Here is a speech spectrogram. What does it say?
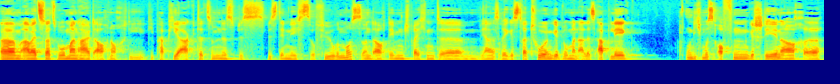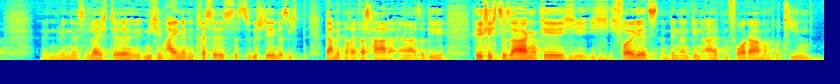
ähm, Arbeitsplatz, wo man halt auch noch die, die Papierakte zumindest bis, bis demnächst so führen muss und auch dementsprechend ähm, ja, es Registraturen gibt, wo man alles ablegt. Und ich muss offen gestehen, auch äh, wenn, wenn es vielleicht nicht im eigenen Interesse ist, das zu gestehen, dass ich damit noch etwas hader. Ja? Also die wirklich zu sagen, okay, ich, ich, ich folge jetzt den, den alten Vorgaben und Routinen.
